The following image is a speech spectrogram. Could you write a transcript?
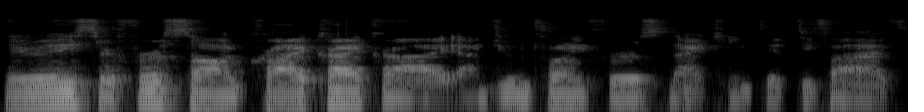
They released their first song, Cry, Cry, Cry, on June 21, 1955.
